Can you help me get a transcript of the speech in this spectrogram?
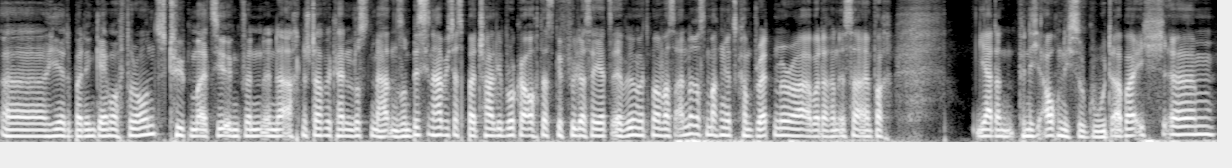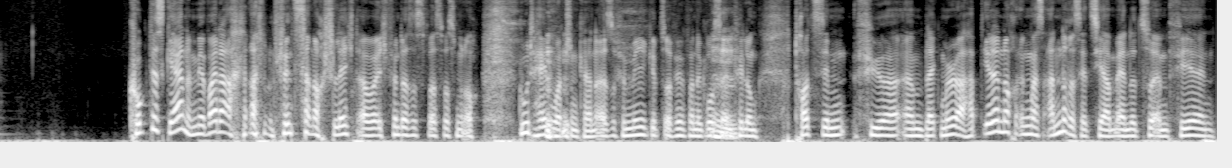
äh, hier bei den Game of Thrones Typen, als sie irgendwann in der achten Staffel keine Lust mehr hatten. So ein bisschen habe ich das bei Charlie Brooker auch das Gefühl, dass er jetzt, er will jetzt mal was anderes machen, jetzt kommt Red Mirror, aber darin ist er einfach, ja, dann finde ich auch nicht so gut. Aber ich, ähm, guckt es gerne mir weiter an und finde es dann auch schlecht, aber ich finde, das ist was, was man auch gut hate-watchen kann. Also für mich gibt es auf jeden Fall eine große mhm. Empfehlung. Trotzdem für ähm, Black Mirror. Habt ihr denn noch irgendwas anderes jetzt hier am Ende zu empfehlen,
